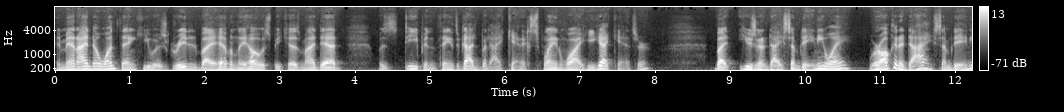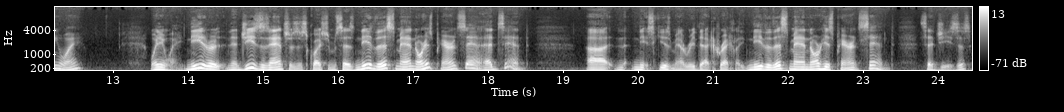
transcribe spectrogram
And man, I know one thing. He was greeted by a heavenly host because my dad was deep in things of God, but I can't explain why he got cancer. But he was going to die someday anyway. We're all going to die someday anyway. Well, anyway, neither now Jesus answers this question and says, Neither this man nor his parents had sinned. Uh, n- excuse me, I read that correctly. Neither this man nor his parents sinned, said Jesus,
